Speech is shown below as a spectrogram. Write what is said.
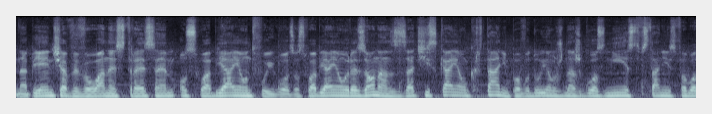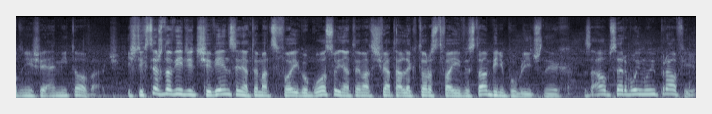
Napięcia wywołane stresem osłabiają twój głos, osłabiają rezonans, zaciskają krtań, powodują, że nasz głos nie jest w stanie swobodnie się emitować. Jeśli chcesz dowiedzieć się więcej na temat swojego głosu i na temat świata lektorstwa i wystąpień publicznych, zaobserwuj mój profil.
